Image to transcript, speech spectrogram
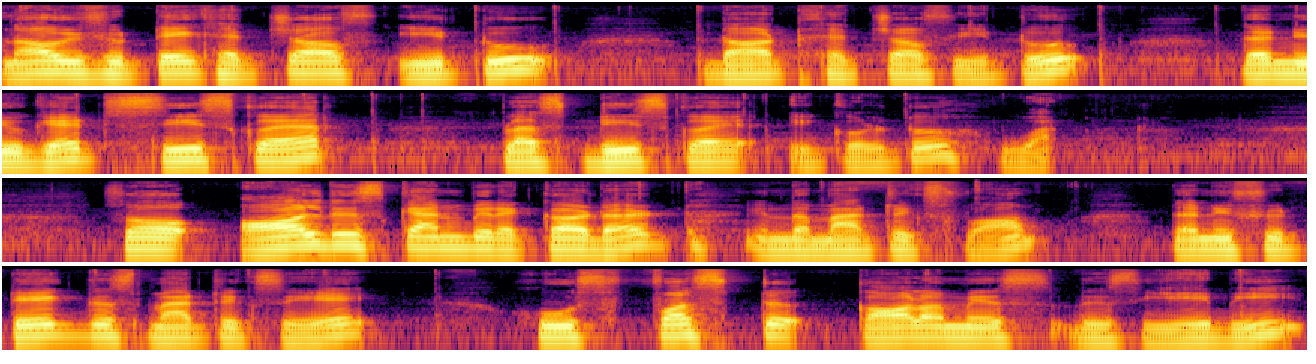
Now, if you take h of E2 dot h of E2 then you get C square plus D square equal to 1. So, all this can be recorded in the matrix form. Then if you take this matrix A whose first column is this AB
